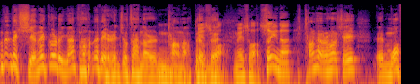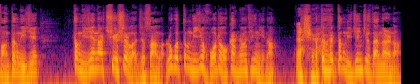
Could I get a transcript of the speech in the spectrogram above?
那那写那歌的原唱那那人就在那儿唱呢，对不对？没错，没错。所以呢，常常有人说谁呃模仿邓丽君，邓丽君那去世了就算了。如果邓丽君活着，我干什么听你呢？啊，是对不对？邓丽君就在那儿呢，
